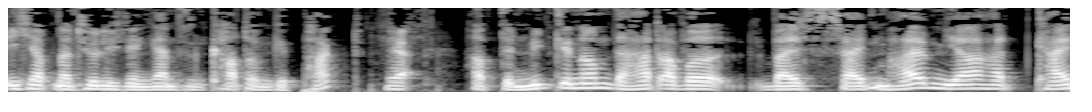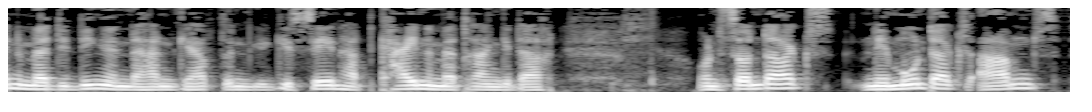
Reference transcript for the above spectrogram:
ich habe natürlich den ganzen Karton gepackt, Ja. hab den mitgenommen. Da hat aber, weil es seit einem halben Jahr hat keine mehr die Dinge in der Hand gehabt und gesehen, hat keine mehr dran gedacht. Und sonntags, nee, montags abends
